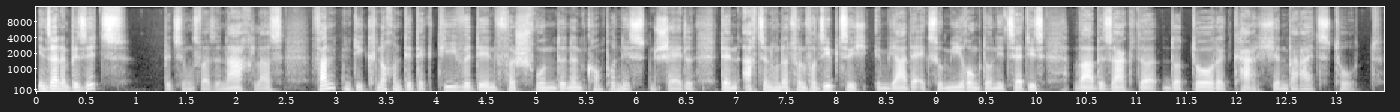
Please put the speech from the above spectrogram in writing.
In seinem Besitz bzw. Nachlass fanden die Knochendetektive den verschwundenen Komponistenschädel, denn 1875, im Jahr der Exhumierung Donizettis, war besagter Dottore Karchen bereits tot.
